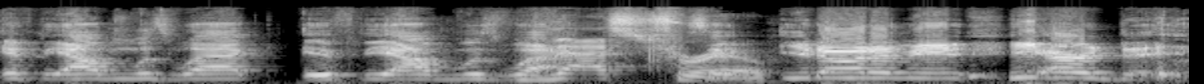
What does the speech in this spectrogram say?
if the album was whack, if the album was whack, That's true. See, you know what I mean? He earned it.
